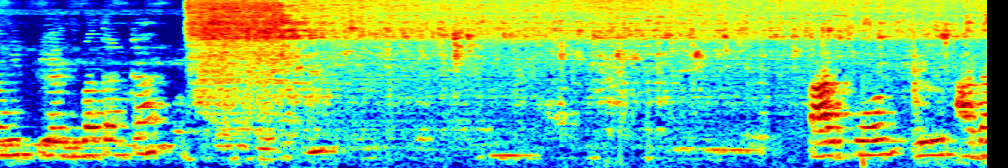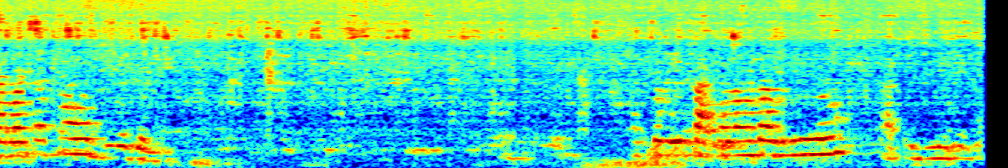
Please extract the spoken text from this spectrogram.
আমি পেঁয়াজ বাটাটা তারপর এই আদা বাটাটাও দিয়ে দেবো। তারপর এই কাঁচা লঙ্কাগুলিও তাতে দিয়ে দেবো।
